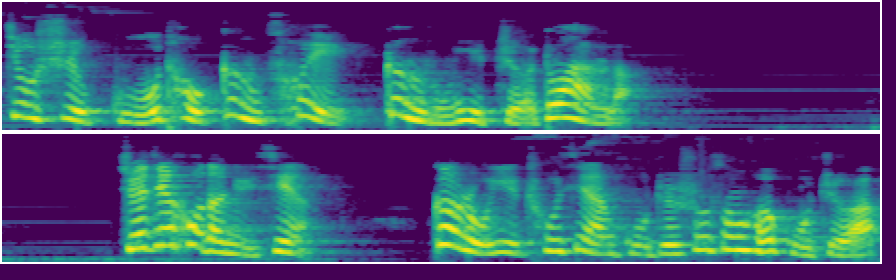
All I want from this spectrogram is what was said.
就是骨头更脆，更容易折断了。绝经后的女性更容易出现骨质疏松和骨折，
